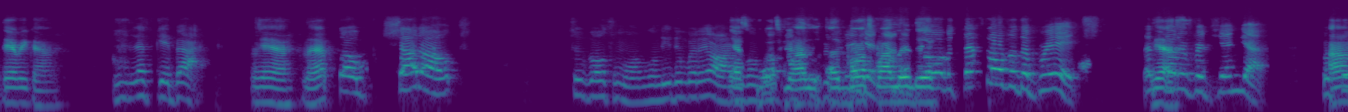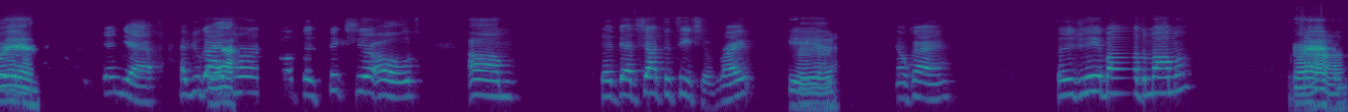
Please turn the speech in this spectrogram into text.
There we go. Let's get back. Yeah, that. So shout out to Baltimore. I'm gonna leave them where they are. Yes, Baltimore. Go uh, Baltimore, I live there. Let's go, over, the bridge. Let's yes. go to Virginia. oh man. Virginia. Have you guys yeah. heard of the six-year-old um that, that shot the teacher, right? Yeah. Mm-hmm. Okay. So did you hear about the mama? What happened?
